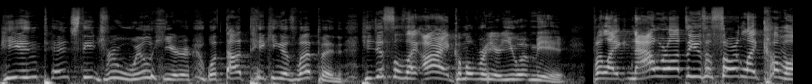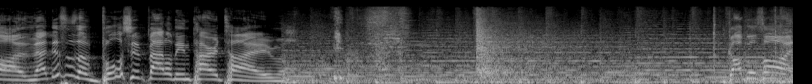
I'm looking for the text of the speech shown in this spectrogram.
He intentionally drew Will here without taking his weapon. He just was like, all right, come over here, you with me. But like now we're about to use a sword. Like, come on, man, this is a bullshit battle the entire time. Goggles on.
